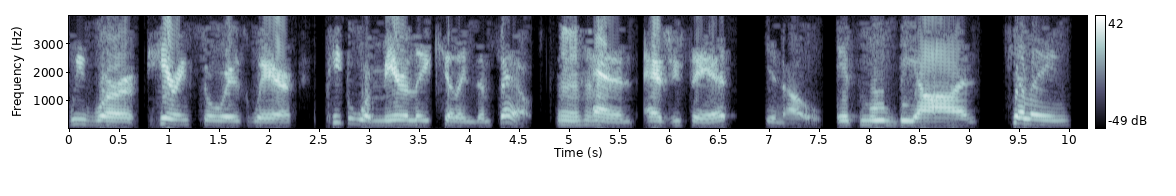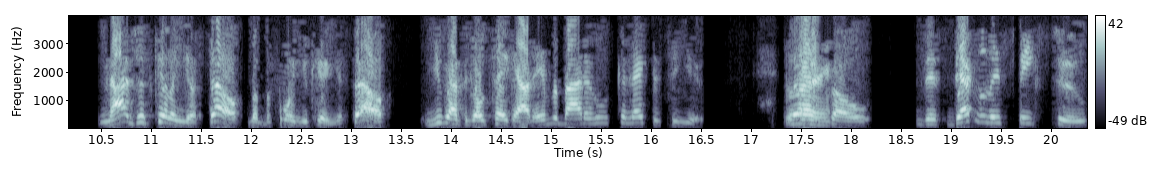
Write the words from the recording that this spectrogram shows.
we were hearing stories where people were merely killing themselves. Mm-hmm. And as you said, you know, it's moved beyond killing not just killing yourself, but before you kill yourself, you got to go take out everybody who's connected to you. Right. And so this definitely speaks to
